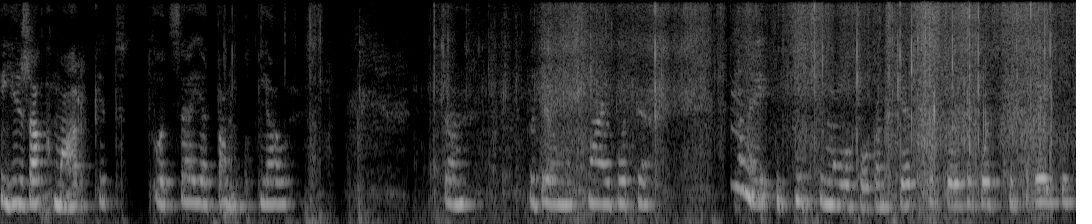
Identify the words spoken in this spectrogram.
їжак маркет. Оце я там купляла. Там, подивимось, має бути. Ну і ці молоко конфетки теж гості прийдуть.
